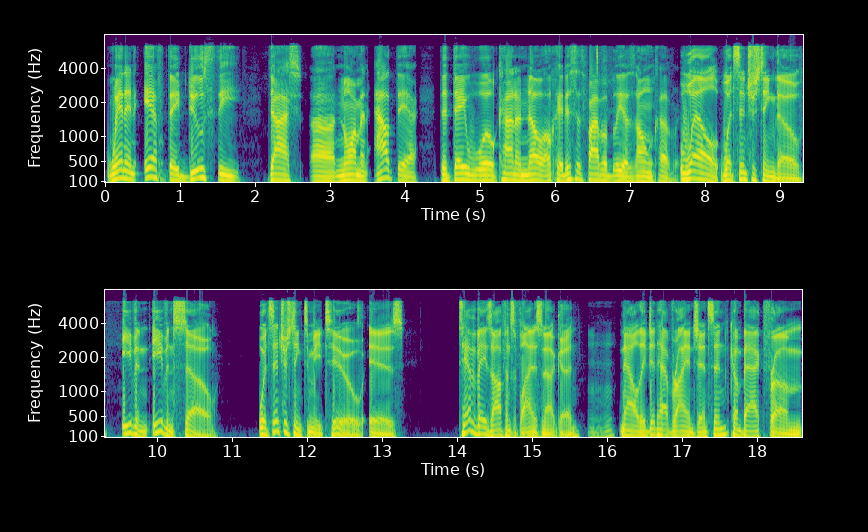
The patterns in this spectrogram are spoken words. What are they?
when and if they do see Josh uh, Norman out there, that they will kind of know, okay, this is probably a zone cover. Well, what's interesting though, even even so, what's interesting to me too is Tampa Bay's offensive line is not good. Mm-hmm. Now they did have Ryan Jensen come back from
